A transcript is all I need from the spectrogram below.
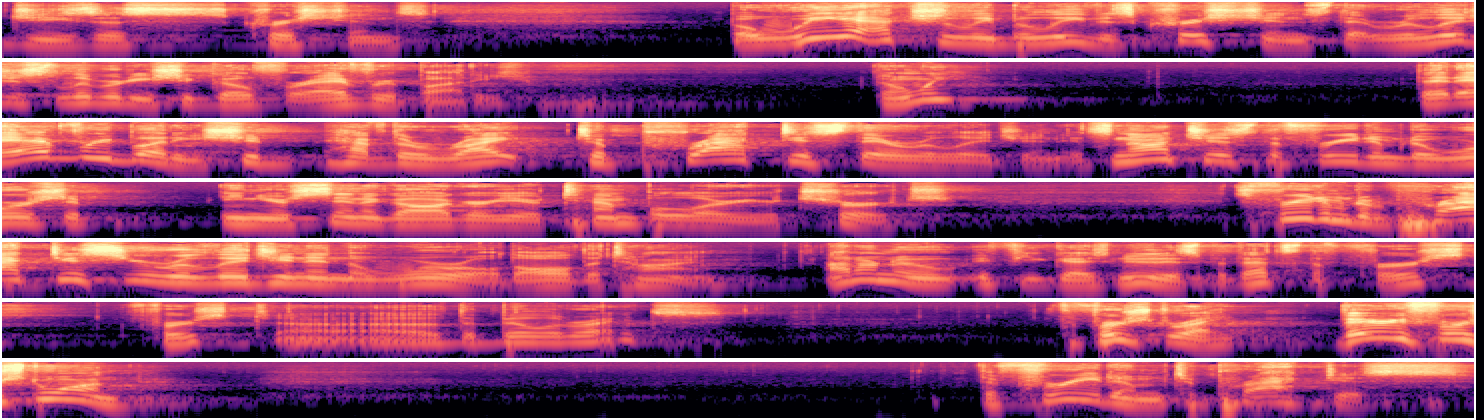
Jesus, Christians. But we actually believe as Christians that religious liberty should go for everybody, don't we? That everybody should have the right to practice their religion. It's not just the freedom to worship in your synagogue or your temple or your church, it's freedom to practice your religion in the world all the time. I don't know if you guys knew this, but that's the first, first uh, the Bill of Rights. The first right, very first one. The freedom to practice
